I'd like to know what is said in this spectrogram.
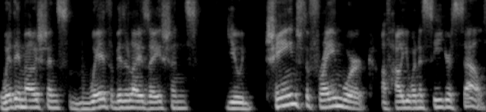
with emotions, with visualizations. You change the framework of how you want to see yourself,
